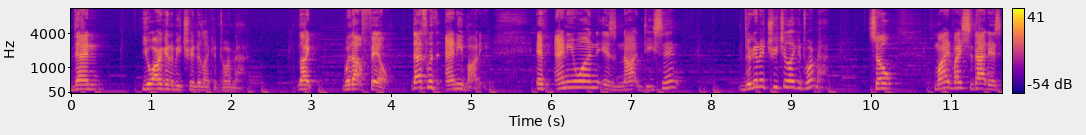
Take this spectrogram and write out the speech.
then you are going to be treated like a doormat. Like, without fail. That's with anybody. If anyone is not decent, they're going to treat you like a doormat. So, my advice to that is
